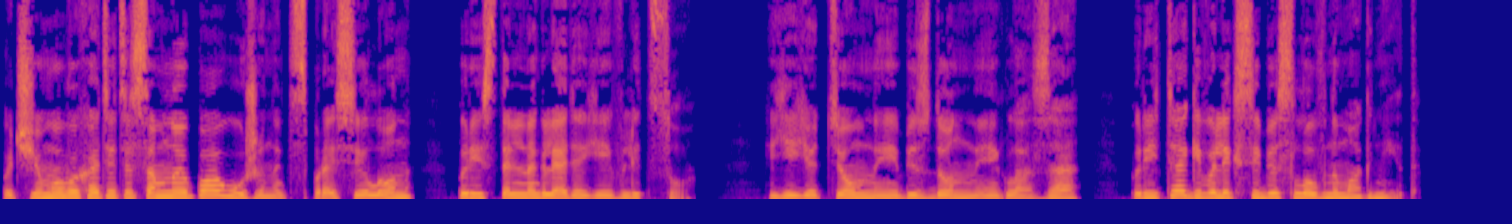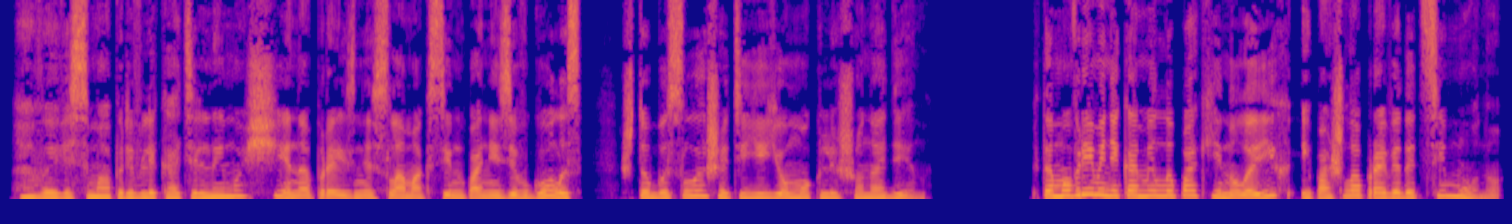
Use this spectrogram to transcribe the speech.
«Почему вы хотите со мной поужинать?» — спросил он, пристально глядя ей в лицо. Ее темные бездонные глаза притягивали к себе словно магнит. «Вы весьма привлекательный мужчина», — произнесла Максин, понизив голос, чтобы слышать ее мог лишь он один. К тому времени Камилла покинула их и пошла проведать Симону.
